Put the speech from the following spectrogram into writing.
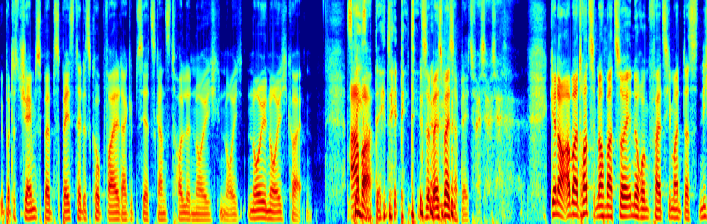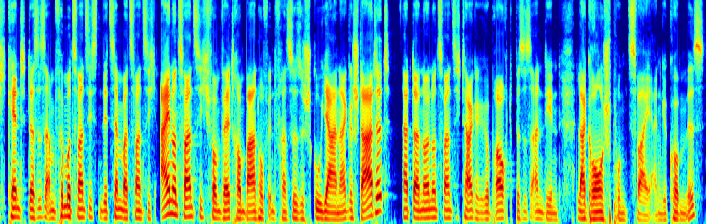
über das James Webb Space Telescope, weil da gibt es jetzt ganz tolle Neu Neu neue Neuigkeiten. Space aber Update. Space, Updates. Space, Space. Genau, aber trotzdem nochmal zur Erinnerung, falls jemand das nicht kennt, das ist am 25. Dezember 2021 vom Weltraumbahnhof in Französisch-Guyana gestartet, hat da 29 Tage gebraucht, bis es an den Lagrange-Punkt 2 angekommen ist,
